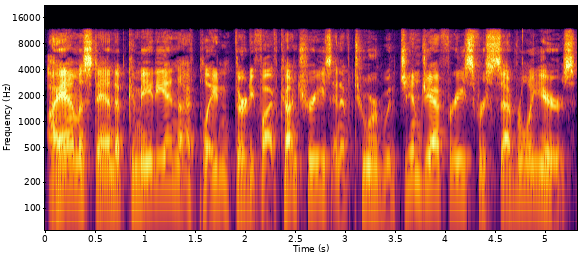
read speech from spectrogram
I am a stand up comedian. I've played in 35 countries and have toured with Jim Jeffries for several years.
